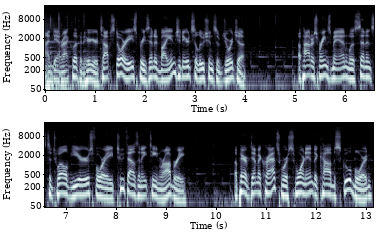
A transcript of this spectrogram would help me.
I'm Dan Ratcliffe, and here are your top stories presented by Engineered Solutions of Georgia. A Powder Springs man was sentenced to 12 years for a 2018 robbery. A pair of Democrats were sworn into Cobb's school board.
